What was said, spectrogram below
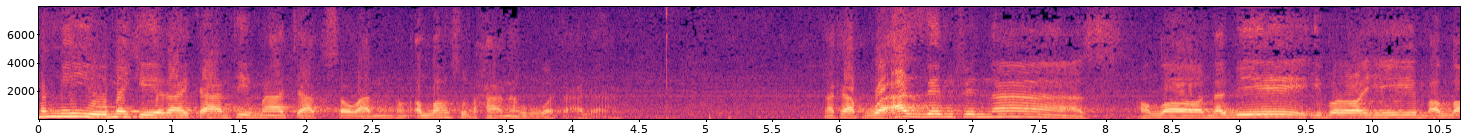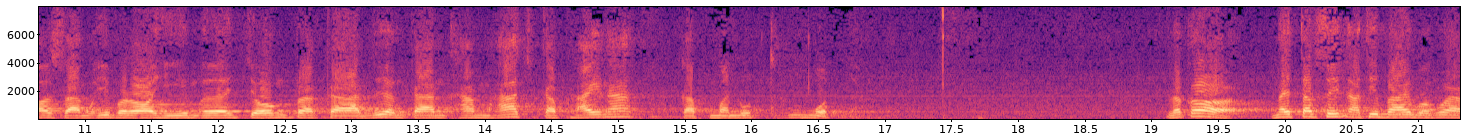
มันมีอยู่ไม่กี่รายการที่มาจากสวรรค์ของอัลลอฮฺ سبحانه وتعالى นะครับ وأذن في الناس อัลลอฮ์นบี อิบรอฮิมอัลลอฮ์สั่งอิบรอฮิมเอ๋ยจงประกาศเรื่องการทำฮัจจ์กับใครนะ กับมนุษย์ทั้งหมด แล้วก็ในตัฟซีรอธิบายบอกว่า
